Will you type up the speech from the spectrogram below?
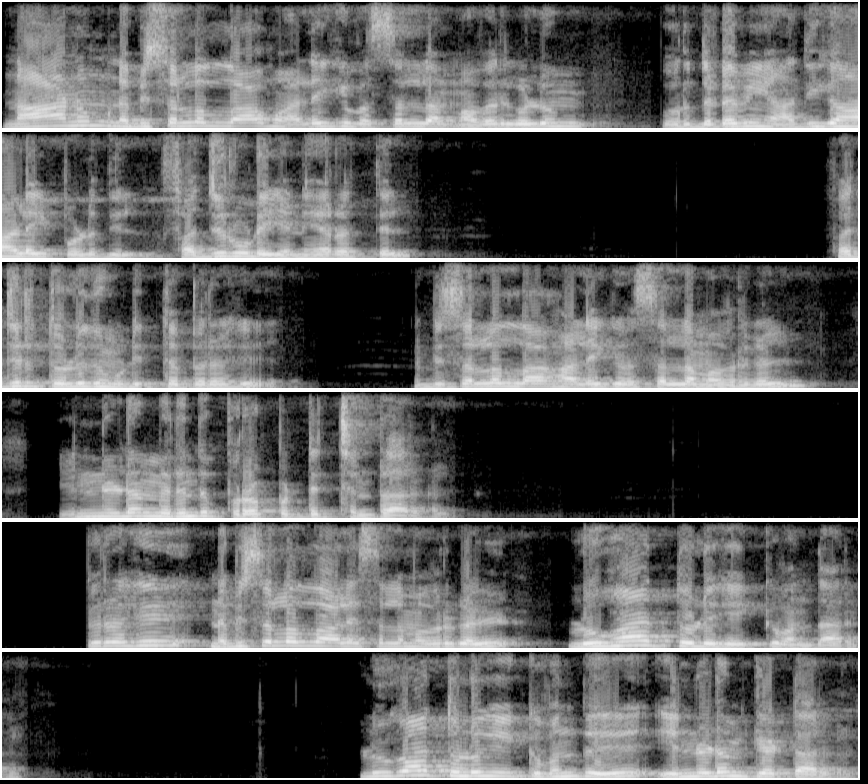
நானும் நபி ஸல்லல்லாஹு அலைஹி வஸல்லம் அவர்களும் ஒரு தடவை அதிகாலை பொழுதில் ஃபஜ்ருடைய நேரத்தில் ஃபஜ்ர் தொழுது முடித்த பிறகு நபி ஸல்லல்லாஹு அலைஹி வசல்லம் அவர்கள் என்னிடமிருந்து புறப்பட்டு சென்றார்கள். பிறகு நபிசல்லா ஸல்லல்லாஹு அவர்கள் லுகா தொழுகைக்கு வந்தார்கள். லுகா தொழுகைக்கு வந்து என்னிடம் கேட்டார்கள்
